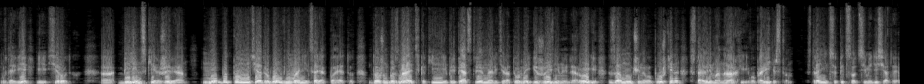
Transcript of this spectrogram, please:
вдове и сиротах. А Белинский, живя, мог бы помнить и о другом внимании царя к поэту, должен бы знать, какие препятствия на литературной и жизненной дороге замученного Пушкина ставили монарх и его правительство. Страница 570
